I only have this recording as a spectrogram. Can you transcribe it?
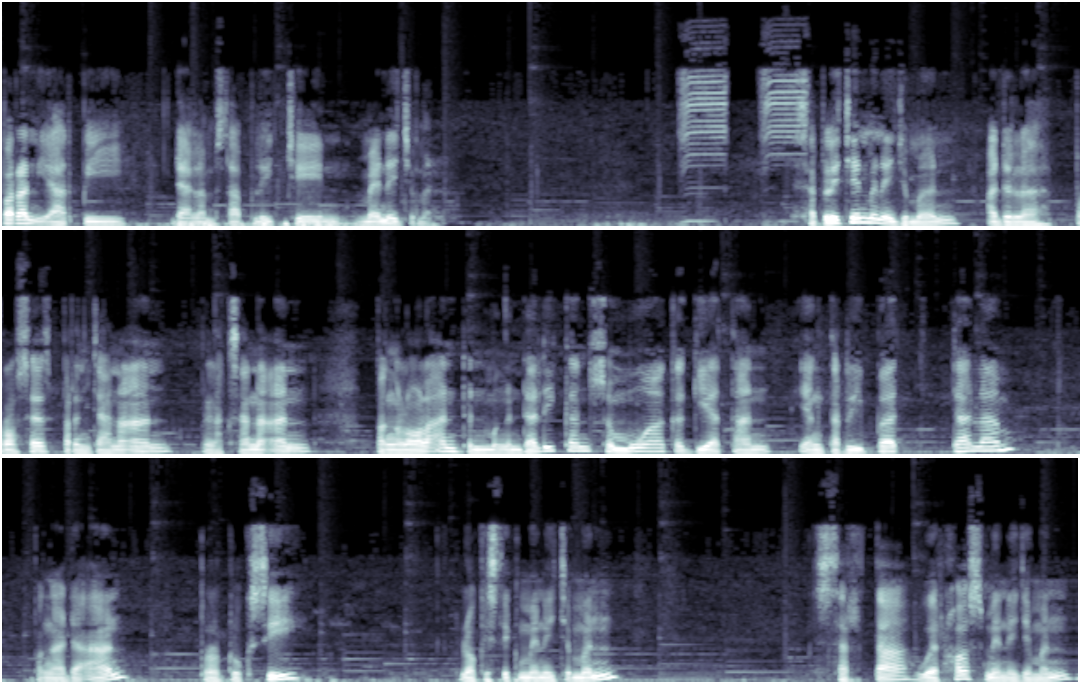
peran ERP dalam supply chain management. Supply chain management adalah proses perencanaan, pelaksanaan, pengelolaan, dan mengendalikan semua kegiatan yang terlibat dalam pengadaan, produksi, logistik manajemen, serta warehouse management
